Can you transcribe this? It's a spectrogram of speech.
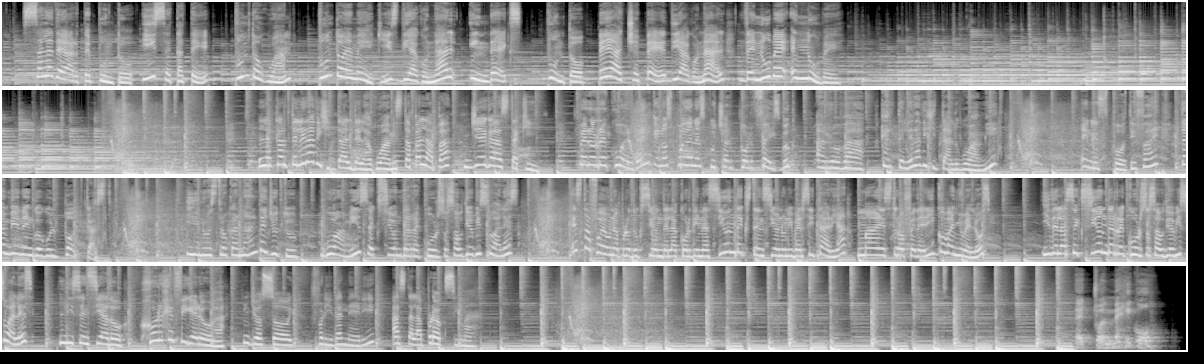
saladearte.izt.guam.mx diagonal index.php diagonal de nube en nube. La cartelera digital de la UAM Iztapalapa llega hasta aquí. Pero recuerden que nos pueden escuchar por Facebook, arroba cartelera digital Guami, en Spotify, también en Google Podcast y en nuestro canal de YouTube, Guami, sección de recursos audiovisuales. Esta fue una producción de la Coordinación de Extensión Universitaria, maestro Federico Bañuelos, y de la sección de recursos audiovisuales, licenciado Jorge Figueroa. Yo soy Frida Neri. Hasta la próxima. Hecho en México.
